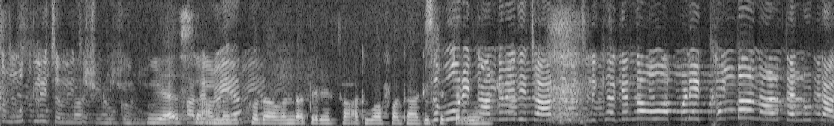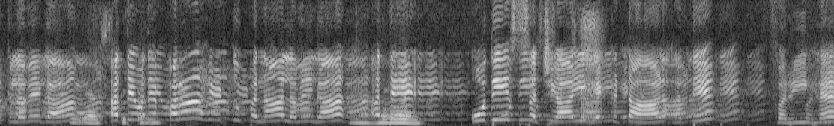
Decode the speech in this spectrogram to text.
ਸਮੂਥਲੀ ਚੱਲਣਾ ਸ਼ੁਰੂ ਕਰੋ। ਯੈਸ ਆਮੇਨ ਹਾਲੇਲੂਇਆ ਖੁਦਾਵੰਦਾ ਤੇਰੇ ਸਾਥ ਵਫਾਦਾਰੀ ਸੇ ਜ਼ਬੂਰ ਚੱਲੂੰ 91 ਦੀ 4 ਦੇ ਵਿੱਚ ਲਿਖਿਆ ਕਹਿੰਦਾ ਉਹ ਆਪਣੇ ਖੰਭਾਂ ਨਾਲ ਤੈਨੂੰ ਢੱਕ ਲਵੇਗਾ ਅਤੇ। ਉਹਦੇ ਪਰਾਂ ਹੇਠ ਤੂੰ ਪਨਾਹ ਲਵੇਂਗਾ ਅਤੇ ਉਹਦੀ ਸਚਾਈ ਇੱਕ ਢਾਲ ਅਤੇ ਫਰੀ ਹੈ।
